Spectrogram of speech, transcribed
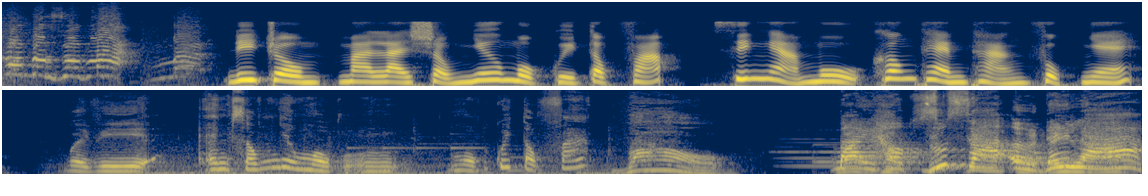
không được dừng lại. Mệt. Đi trộm mà lại sống như một quý tộc Pháp. Xin ngả mù không thèm thẳng phục nhé. Bởi vì em sống như một một quý tộc Pháp. Wow. Bài học rút ra ở đây là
